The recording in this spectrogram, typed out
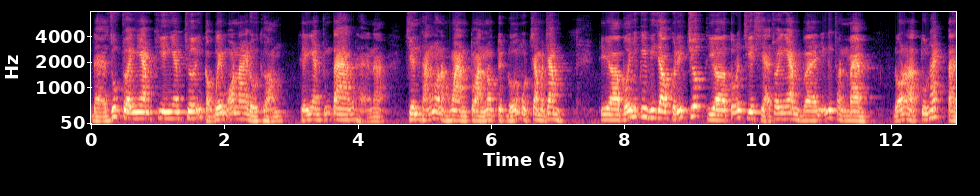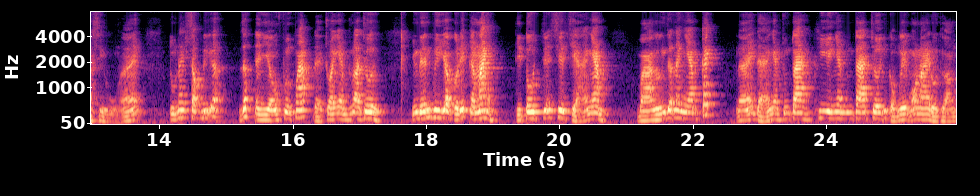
để giúp cho anh em khi anh em chơi những cổng game online đổi thưởng thì anh em chúng ta có thể là chiến thắng nó là hoàn toàn nó tuyệt đối 100% thì à, với những cái video clip trước thì à, tôi đã chia sẻ cho anh em về những cái phần mềm đó là tun hack tài xỉu đấy. Tun hack sóc đĩa rất là nhiều phương pháp để cho anh em chúng ta chơi. Nhưng đến video clip ngày hôm nay thì tôi sẽ chia sẻ anh em và hướng dẫn anh em cách đấy để anh em chúng ta khi anh em chúng ta chơi những cổng game online đổi thưởng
